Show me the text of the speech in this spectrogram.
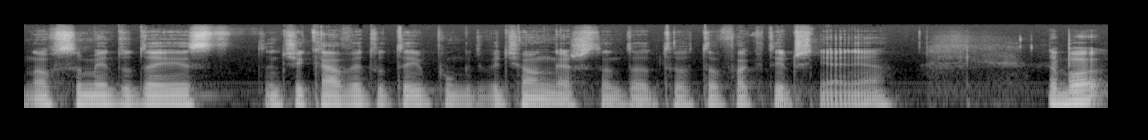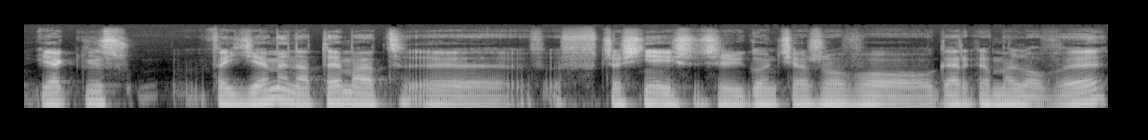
No w sumie tutaj jest ten ciekawy tutaj punkt wyciągasz, to, to, to, to faktycznie, nie? No bo jak już wejdziemy na temat e, wcześniejszy, czyli gonciarzowo-gargamelowy,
